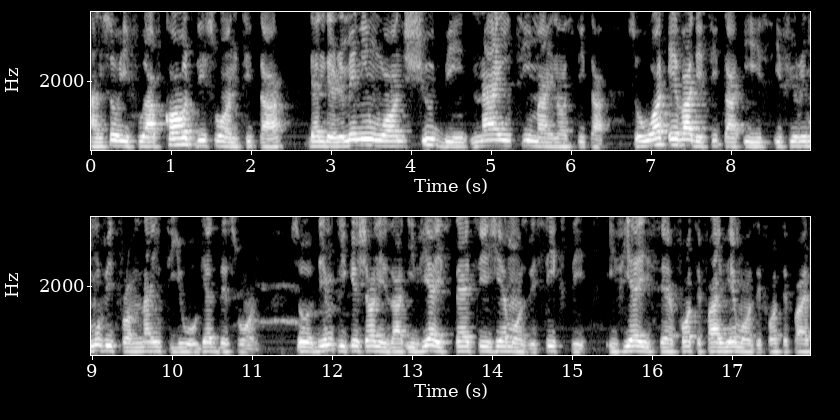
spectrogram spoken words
And so, if we have called this one theta, then the remaining one should be 90 minus theta. So whatever the theta is, if you remove it from 90, you will get this one. So the implication is that if here is 30, here must be 60. If here is uh, 45, here must be 45,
